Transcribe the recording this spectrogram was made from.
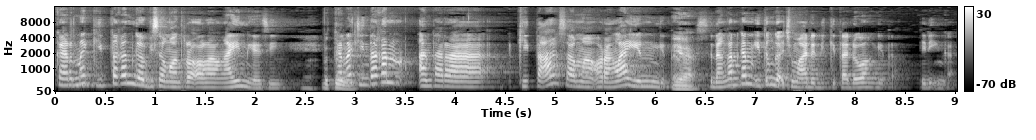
karena kita kan nggak bisa ngontrol orang lain gak sih? Betul. Karena cinta kan antara kita sama orang lain gitu. Iya. Sedangkan kan itu nggak cuma ada di kita doang gitu. Jadi enggak.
